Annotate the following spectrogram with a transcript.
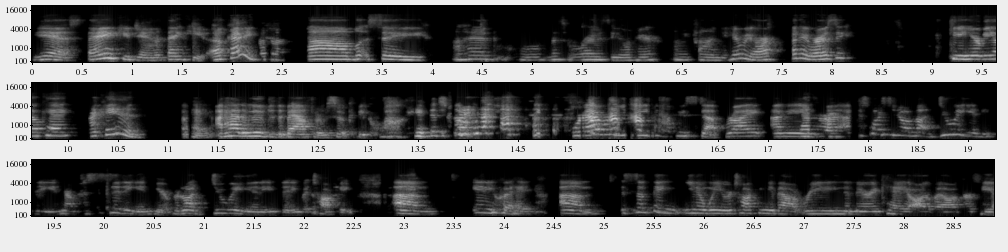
Yes, thank you, Jana. Thank you. Okay. Uh-huh. Um, let's see. I had well, Miss Rosie on here. Let me find you. Here we are. Okay, Rosie. Can you hear me okay? I can. Okay. I had to move to the bathroom so it could be quiet. wherever you need to do stuff, right? I mean, right. I, I, just want you to know I'm not doing anything in here. I'm just sitting in here, but I'm not doing anything but talking. Um, anyway, um, something, you know, when you were talking about reading the Mary Kay autobiography,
